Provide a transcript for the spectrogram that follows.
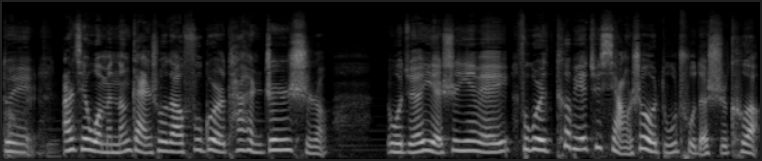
对。而且我们能感受到富贵儿他很真实，我觉得也是因为富贵儿特别去享受独处的时刻，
